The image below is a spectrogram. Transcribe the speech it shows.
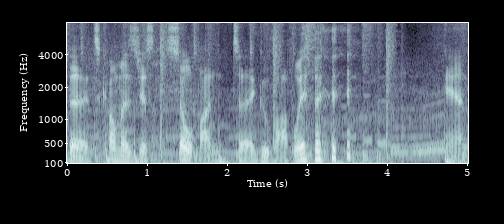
The Tacoma is just so fun to goof off with. and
